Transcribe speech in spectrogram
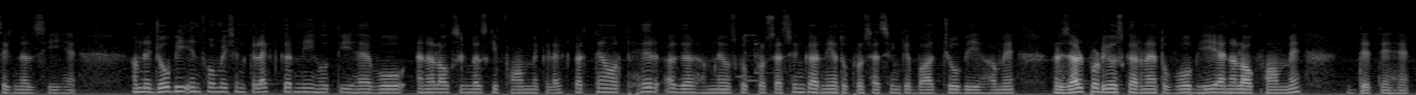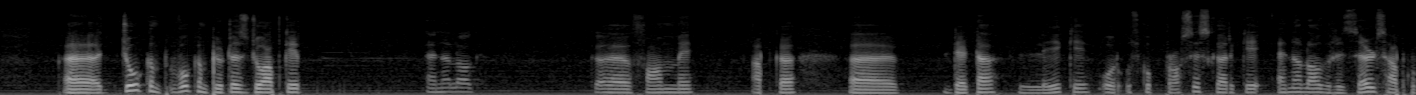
سگنلز ہی ہیں۔ ہم نے جو بھی انفارمیشن کلیکٹ کرنی ہوتی ہے وہ انالاگ سگنلز کی فارم میں کلیکٹ کرتے ہیں اور پھر اگر ہم نے اس کو پروسیسنگ کرنی ہے تو پروسیسنگ کے بعد جو بھی ہمیں رزلٹ پروڈیوس کرنا ہے تو وہ بھی انالاگ فارم میں دیتے ہیں۔ جو وہ کمپیوٹرز جو آپ کے انالاگ فارم میں آپ کا ڈیٹا لے کے اور اس کو پروسیس کر کے انالاگ ریزلٹس آپ کو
